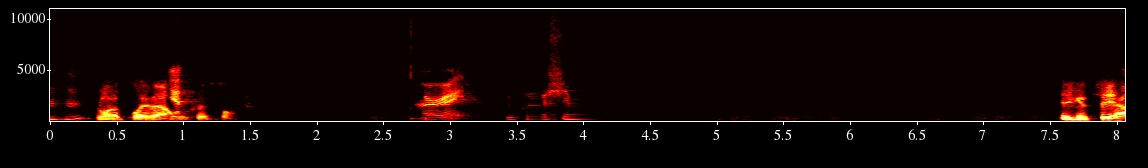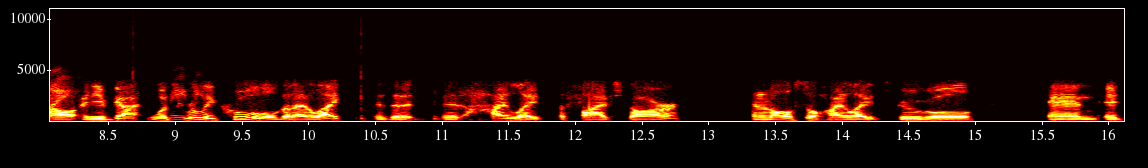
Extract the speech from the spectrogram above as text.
Mm-hmm. You want to play that yep. one, Crystal? All right, I'm pushing you can see how, and you've got what's Maybe. really cool that I like is that it, it highlights the five star and it also highlights Google and it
